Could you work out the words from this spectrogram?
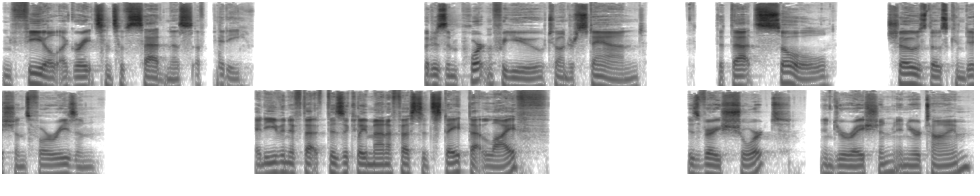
and feel a great sense of sadness, of pity. But it is important for you to understand that that soul chose those conditions for a reason. And even if that physically manifested state, that life, is very short in duration in your time,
